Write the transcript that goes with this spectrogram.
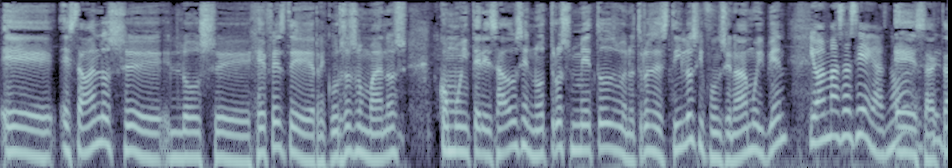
Eh, estaban los, eh, los eh, jefes de recursos humanos como interesados en otros métodos o en otros estilos y funcionaba muy bien. Iban más a ciegas, ¿no? Exactamente.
